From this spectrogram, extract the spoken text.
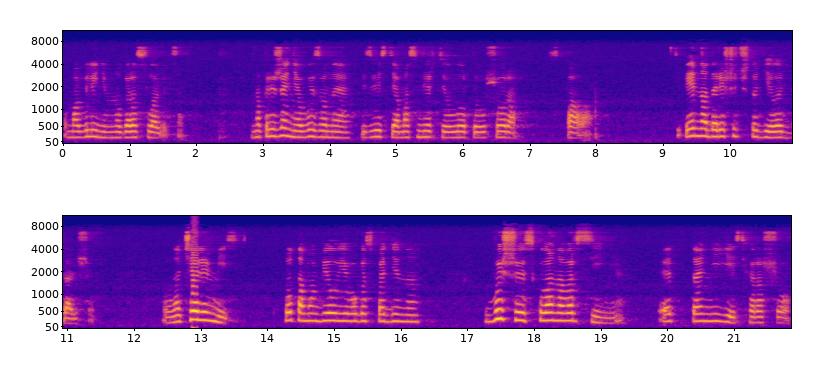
помогли немного расслабиться. Напряжение, вызванное известием о смерти лорда Ушора, спало. Теперь надо решить, что делать дальше. Вначале месть. Кто там убил его господина? Высший из клана Варсиния. Это не есть хорошо.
